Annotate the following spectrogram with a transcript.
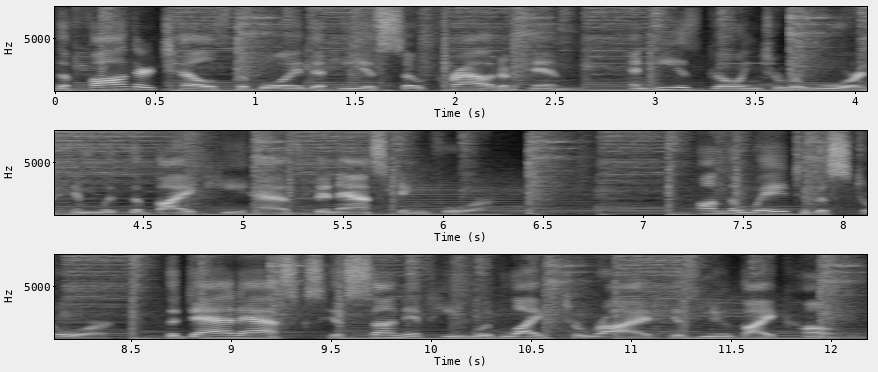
The father tells the boy that he is so proud of him, and he is going to reward him with the bike he has been asking for. On the way to the store, the dad asks his son if he would like to ride his new bike home.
